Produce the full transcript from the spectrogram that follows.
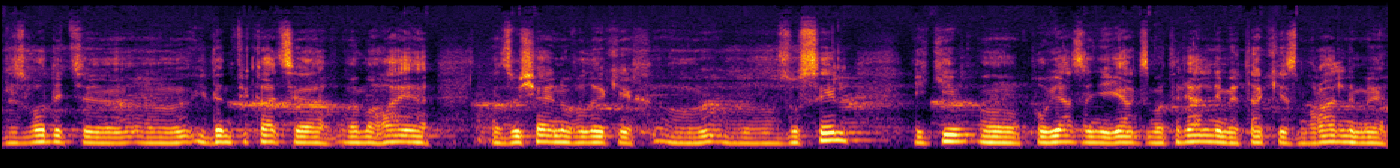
призводить, е, е, ідентифікація вимагає надзвичайно великих е, зусиль, які е, пов'язані як з матеріальними, так і з моральними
